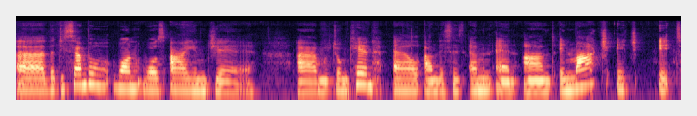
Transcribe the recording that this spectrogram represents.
Uh, the December one was I and J. Um, we've done K and L and this is M and N. And in March it, it's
